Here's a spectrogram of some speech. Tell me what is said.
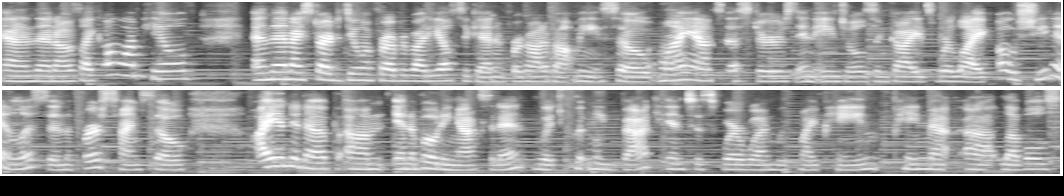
And then I was like, oh, I'm healed. And then I started doing for everybody else again and forgot about me. So my ancestors and angels and guides were like, oh, she didn't listen the first time. So I ended up um, in a boating accident, which put me back into square one with my pain, pain uh, levels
